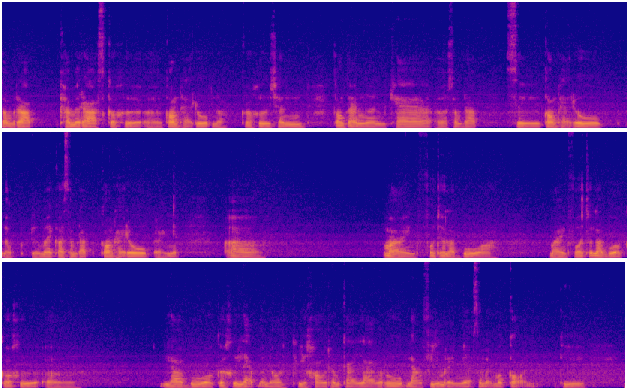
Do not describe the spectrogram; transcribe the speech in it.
สำหรับ cameras ก็คืออกล้องถ่ายรูปเนาะก็คือฉัน ต้องการเงินแค่เออสำหรับซื้อกล้องถ่ายรูปหรือไม่ก็สำหรับกล้องถ่ายรูปอะไรเงี้ยเออ Mein Fotolabor Mein Fotolabor ก็คือเอ่อ labo ก็คือ lab อะเนาะที่เขาทำการล้างรูปล้างฟิล์มอะไรเงี้ยสมัยเมื่อก่อนที่เ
